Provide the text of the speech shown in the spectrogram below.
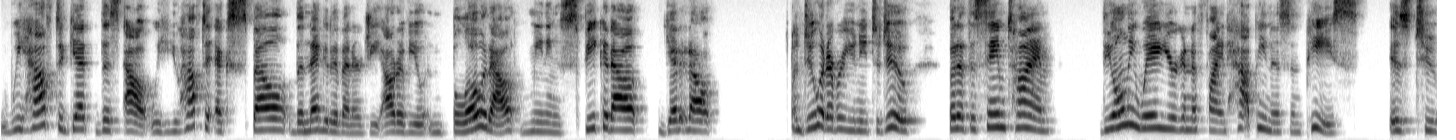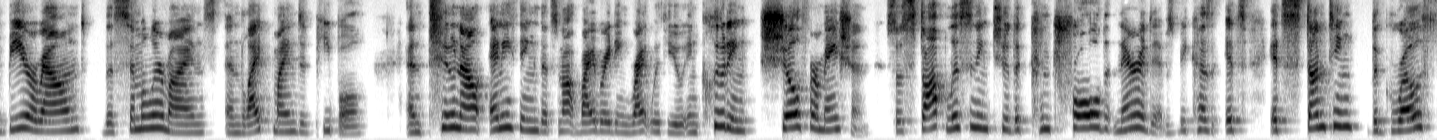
we have to get this out. We, you have to expel the negative energy out of you and blow it out, meaning speak it out, get it out, and do whatever you need to do. But at the same time, the only way you're going to find happiness and peace is to be around the similar minds and like minded people and tune out anything that's not vibrating right with you, including shill formation. So stop listening to the controlled narratives because it's it's stunting the growth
